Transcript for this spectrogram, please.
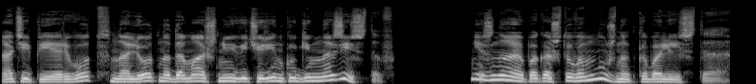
А теперь вот налет на домашнюю вечеринку гимназистов. Не знаю пока, что вам нужно от каббалиста,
